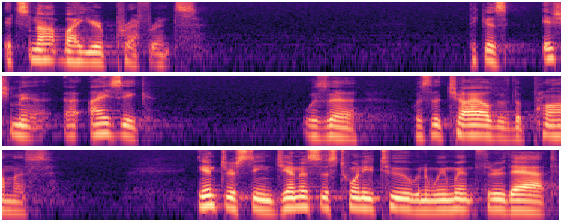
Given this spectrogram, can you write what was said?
It's not by your preference. Because Ishmael, uh, Isaac was, a, was the child of the promise. Interesting, Genesis 22, when we went through that,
